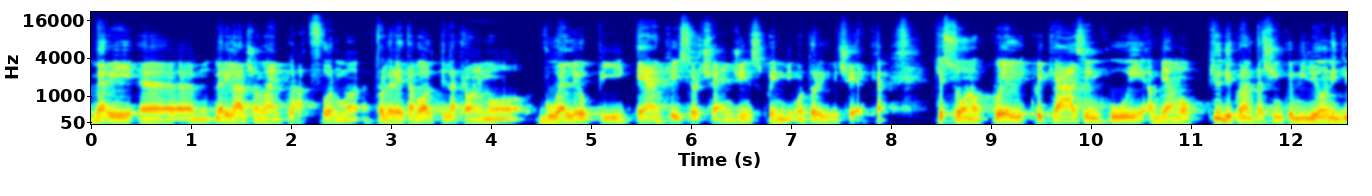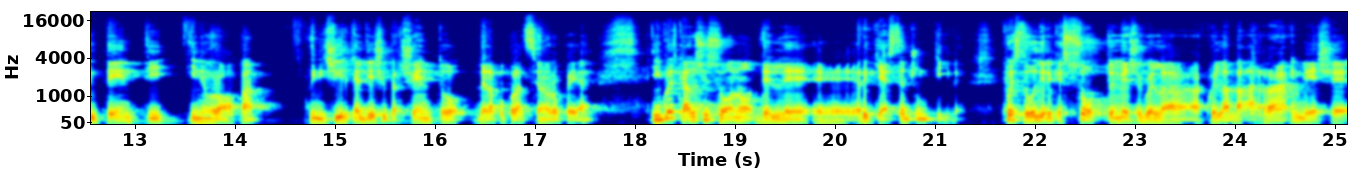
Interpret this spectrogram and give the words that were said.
very, eh, very large online platform, troverete a volte l'acronimo VLOP e anche i search engines, quindi motori di ricerca, che sono quelli, quei casi in cui abbiamo più di 45 milioni di utenti in Europa, quindi circa il 10% della popolazione europea, in quel caso ci sono delle eh, richieste aggiuntive. Questo vuol dire che sotto invece quella, quella, barra invece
